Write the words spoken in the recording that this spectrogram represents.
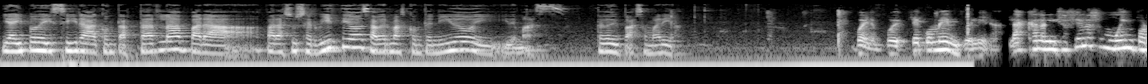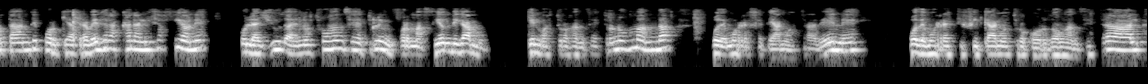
y ahí podéis ir a contactarla para, sus servicios, saber más contenido y, demás. Te doy paso, María. Bueno, pues te comento, Elena. Las canalizaciones son muy importantes porque a través de las canalizaciones, con la ayuda de nuestros ancestros, la información, digamos, que nuestros ancestros nos mandan, podemos resetear nuestro ADN, podemos rectificar nuestro cordón ancestral,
